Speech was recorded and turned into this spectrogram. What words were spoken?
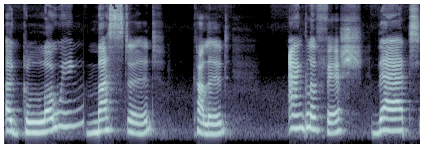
a glowing mustard colored anglerfish that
